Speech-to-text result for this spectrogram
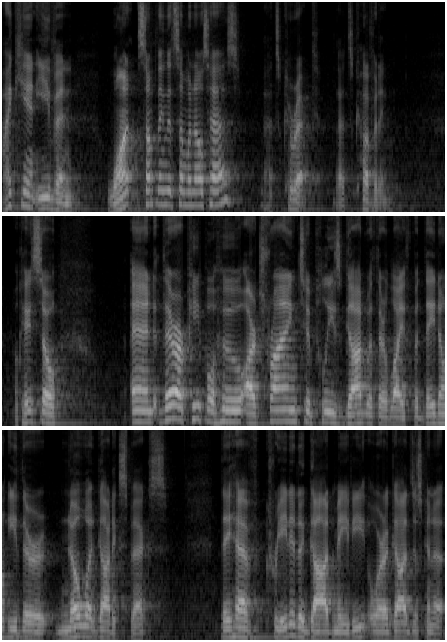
I can't even want something that someone else has? That's correct. That's coveting. Okay, so, and there are people who are trying to please God with their life, but they don't either know what God expects. They have created a God, maybe, or a God just going to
